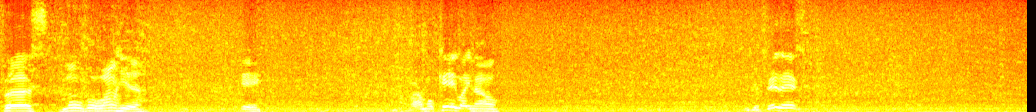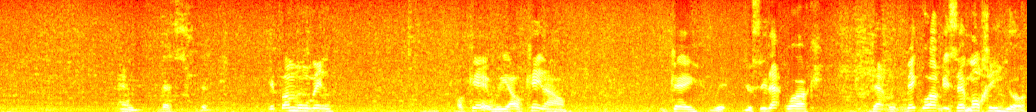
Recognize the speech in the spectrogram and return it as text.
first move around here. Okay. I'm okay right now. You can see this. And let's, keep on moving. Okay, we are okay now. Okay, we, you see that work? That big work is a mojillo.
